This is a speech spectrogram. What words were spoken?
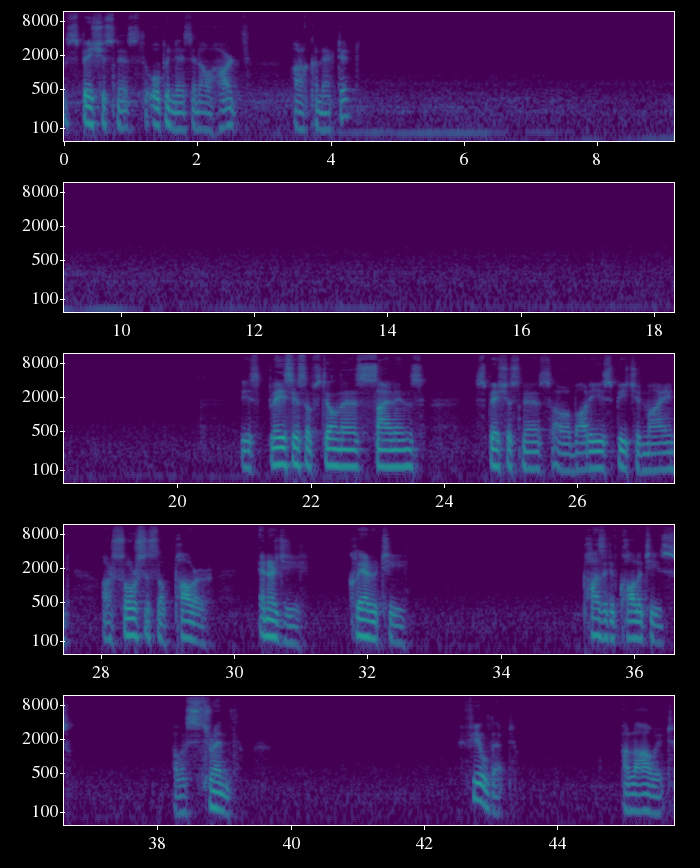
the spaciousness, the openness in our hearts are connected. These places of stillness, silence, spaciousness, our body, speech, and mind are sources of power energy, clarity, positive qualities, our strength. Feel that. Allow it.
